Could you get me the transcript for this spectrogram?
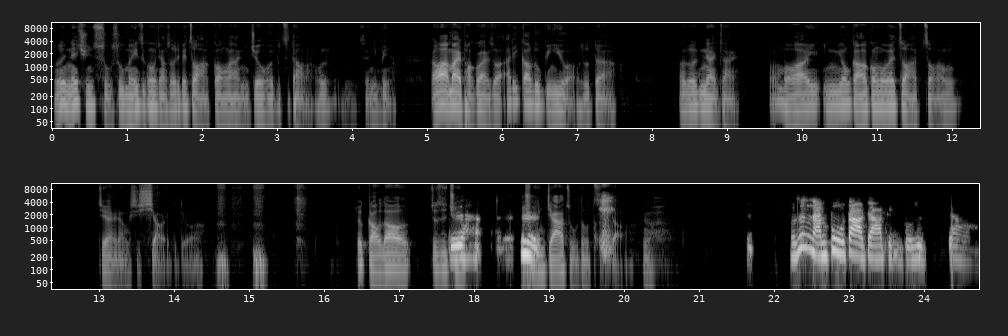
我说：“你那群叔叔们一直跟我讲说你被做阿公啊，你觉得我会不知道吗？”我说：“嗯神经病啊、然后阿妈也跑过来说：“啊，你交女朋友啊？”我说：“对啊。”他说：“你哪会知？”我无啊，因勇甲我讲我要做阿祖，这个人是笑的对吧？就搞到就是就是全嗯全家族都知道，对吧可是南部大家庭都是这样啊，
